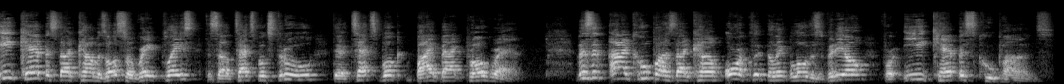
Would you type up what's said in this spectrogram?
eCampus.com is also a great place to sell textbooks through their textbook buyback program. Visit OddCoupons.com or click the link below this video for eCampus coupons.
